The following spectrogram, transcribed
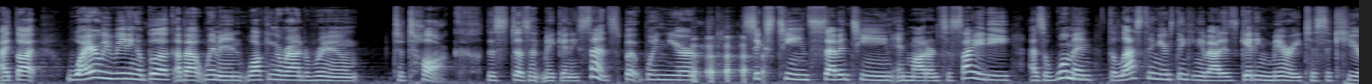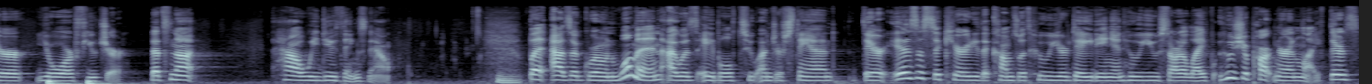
I thought, why are we reading a book about women walking around a room to talk. This doesn't make any sense. But when you're 16, 17 in modern society, as a woman, the last thing you're thinking about is getting married to secure your future. That's not how we do things now. Mm-hmm. But as a grown woman, I was able to understand there is a security that comes with who you're dating and who you start a life who's your partner in life. There's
